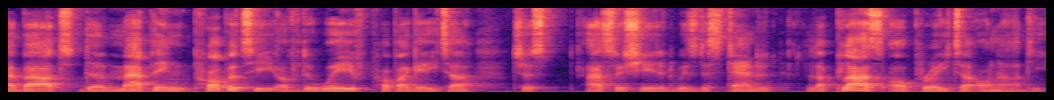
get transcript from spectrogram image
about the mapping property of the wave propagator just associated with the standard Laplace operator on RD.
